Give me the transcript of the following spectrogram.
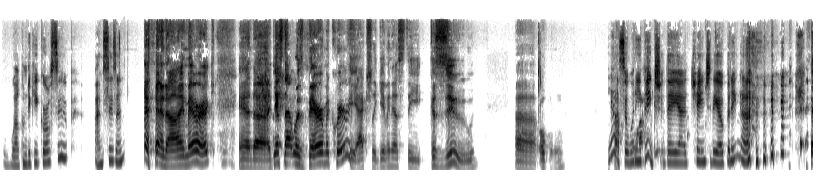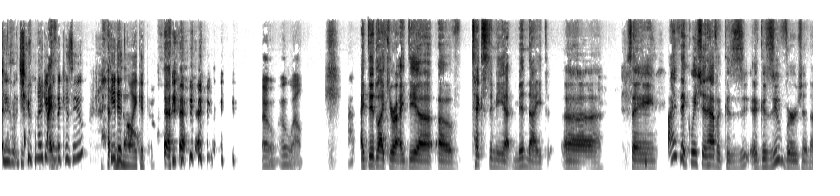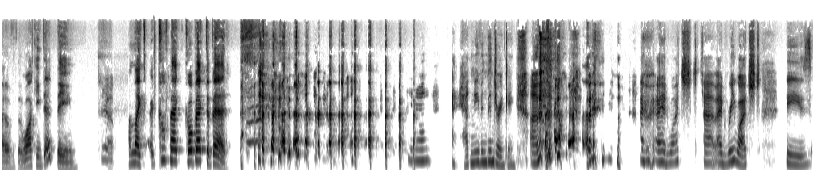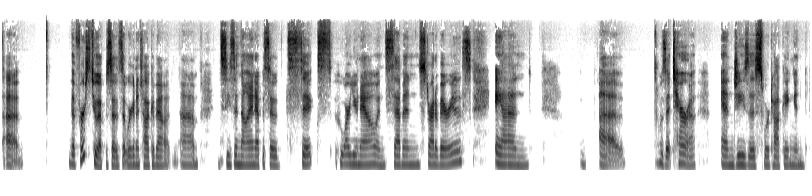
Welcome to Geek Girl Soup. I'm Susan. and I'm Eric. And uh, I guess that was Bear McCreary actually giving us the kazoo uh, opening. Yeah. So, what do you think? Should they uh, change the opening? Uh, do, you, do you like it with the kazoo? He didn't like it though. oh, oh well. I did like your idea of texting me at midnight uh, saying, I think we should have a kazoo, a kazoo version of the Walking Dead theme. Yeah. I'm like, go back, go back to bed. yeah. I hadn't even been drinking. Um, but I, I, had watched, uh, I'd rewatched these, uh, the first two episodes that we're going to talk about um, season nine, episode six, Who Are You Now? and seven, Stradivarius. And uh, was it Tara and Jesus were talking, and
